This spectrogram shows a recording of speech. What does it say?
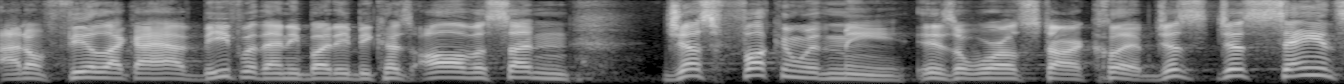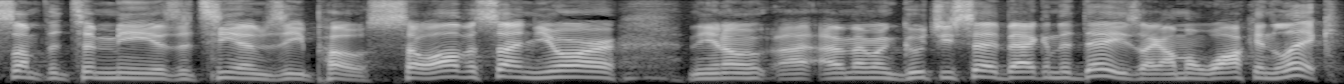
I don't feel like I have beef with anybody because all of a sudden, just fucking with me is a world star clip. Just just saying something to me is a TMZ post. So all of a sudden, you're, you know, I, I remember when Gucci said back in the day, he's like, I'm a walking lick.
